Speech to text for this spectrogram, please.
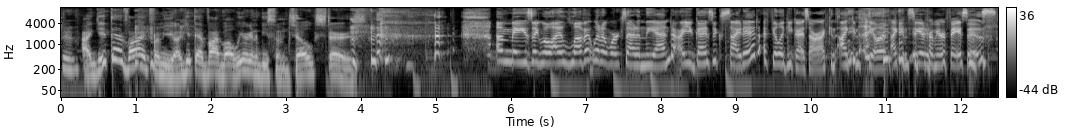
hmm. I get that vibe from you. I get that vibe. Oh, we are gonna be some jokesters. Amazing. Well, I love it when it works out in the end. Are you guys excited? I feel like you guys are. I can I can feel it. I can see it from your faces.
